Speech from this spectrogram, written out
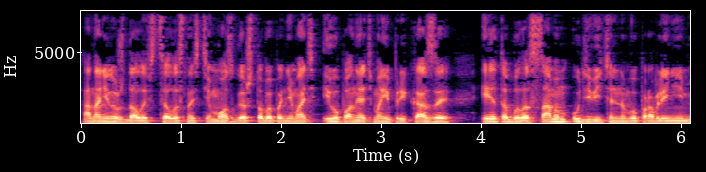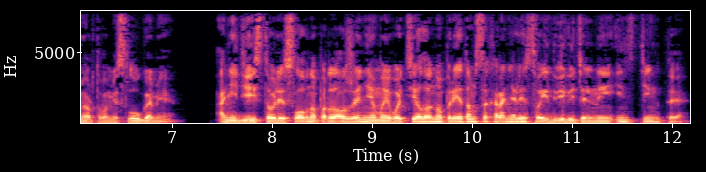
Она не нуждалась в целостности мозга, чтобы понимать и выполнять мои приказы, и это было самым удивительным в управлении мертвыми слугами. Они действовали словно продолжение моего тела, но при этом сохраняли свои двигательные инстинкты,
